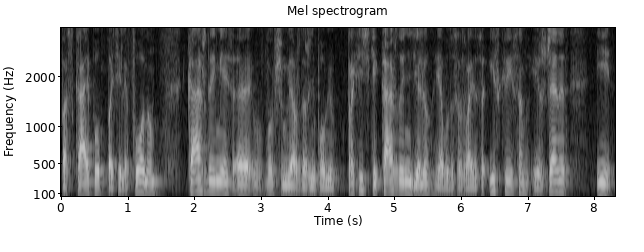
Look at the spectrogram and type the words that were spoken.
по скайпу, по телефону, каждый месяц, э, в общем, я уже даже не помню, практически каждую неделю я буду созваниваться и с Крисом, и с Джанет, и,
